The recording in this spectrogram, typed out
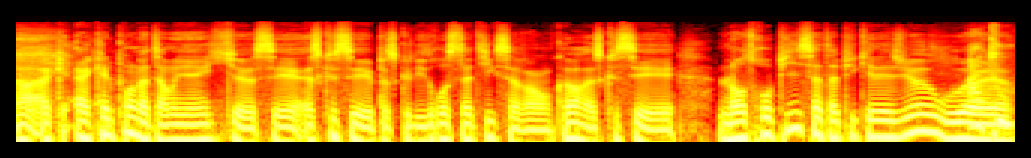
Ah, à, que- à quel point la thermodynamique, euh, c'est, est-ce que c'est parce que l'hydrostatique, ça va encore? Est-ce que c'est l'entropie, ça t'a piqué les yeux ou Ah, euh, tout.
